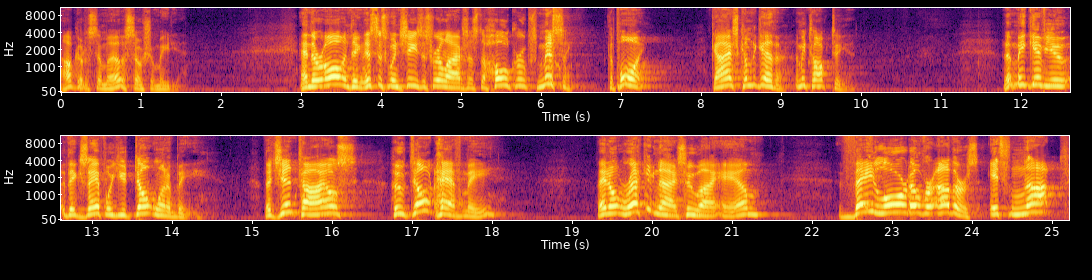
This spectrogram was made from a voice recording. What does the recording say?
I'll go to some other social media. And they're all indignant. This is when Jesus realizes the whole group's missing the point. Guys, come together. Let me talk to you. Let me give you the example you don't want to be. The Gentiles who don't have me, they don't recognize who I am, they lord over others. It's not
